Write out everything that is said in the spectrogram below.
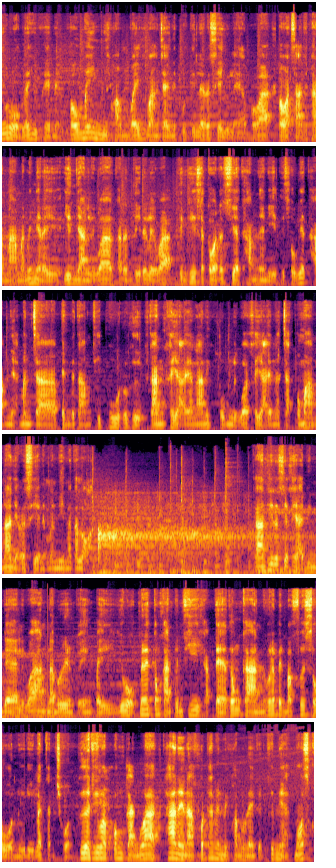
ยุโรปและยูเครนเนี่ยเขาไม่มีความไว้วางใจในปูตินและรัสเซียอยู่แล้ว เพราะว่าประวัติศาสตร์ที่ผ่านมามันไม่มีอะไรยืนยันหรือว่าการันตีได้เลยว่าสิ่งที่สกวตรัสเซียทำในอดีตหรือโซเวียตทำเนี่ยมันจะเป็นไปตามที่พูดก็คือการขยายอาณานิคม หรือว่าขยายอาณาจักรของมหาอำนาจอย่างรัสเซียเนี่ยมันมีมาตลอด การที่รัสเซียขยายดินแดนหรือว่าอาณาบริเวณตัวเองไปยุโรปไม่ได้ต้องการพื้นที่ครับ แต่ต้องการก็เรียกเป็นบัฟเฟอร์โซนหรือรัดกันชน เพื่อที่ว่าป้องกันว่าถ้าในอนาคตถ้ามันมีความรุนแรงเกิดขึ้นเนี่ยมอสโก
